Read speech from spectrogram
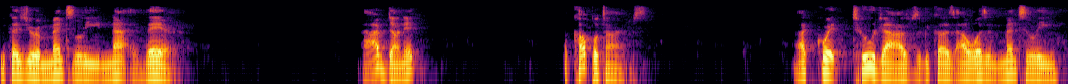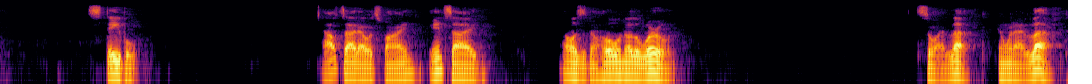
because you're mentally not there? I've done it a couple times. I quit two jobs because I wasn't mentally stable. Outside, I was fine. Inside, I was in a whole nother world. So I left. And when I left,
